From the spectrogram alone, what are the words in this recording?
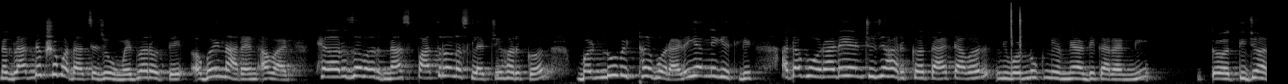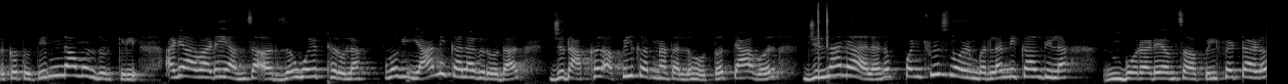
नगराध्यक्षपदाचे जे उमेदवार होते अभय नारायण आवाड हे अर्ज भरण्यास पात्र नसल्याची हरकत बंडू विठ्ठल बोराडे यांनी घेतली. आता बोराडे यांची जी हरकत आहे त्यावर निवडणूक निर्णय अधिकाऱ्यांनी तिची ती जी हरकत होती नामंजूर केली. आणि आवाडे यांचा अर्ज वैध ठरवला. मग या निकालाविरोधात जे दाखल अपील करण्यात आलं होतं त्यावर जिल्हा न्यायालयानं पंचवीस नोव्हेंबरला निकाल दिला. बोराडे यांचं अपील फेटाळलं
